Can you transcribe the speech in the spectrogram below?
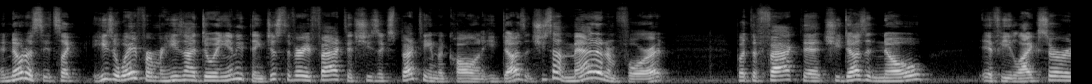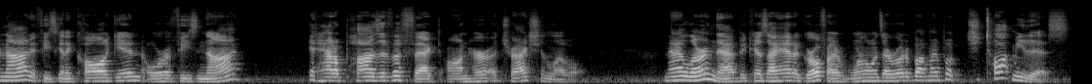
And notice it's like he's away from her, he's not doing anything. Just the very fact that she's expecting him to call and he doesn't, she's not mad at him for it. But the fact that she doesn't know if he likes her or not, if he's going to call again or if he's not, it had a positive effect on her attraction level. And I learned that because I had a girlfriend, one of the ones I wrote about in my book. She taught me this.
